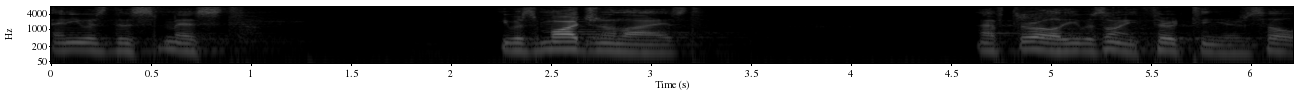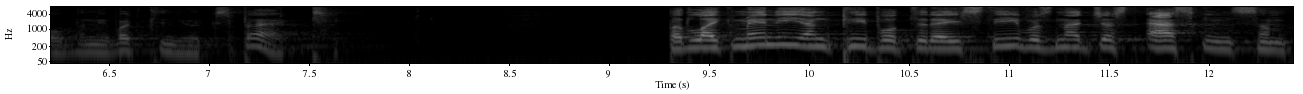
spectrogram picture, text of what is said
and he was dismissed. He was marginalized. After all, he was only 13 years old. I mean, what can you expect? But like many young people today, Steve was not just asking some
